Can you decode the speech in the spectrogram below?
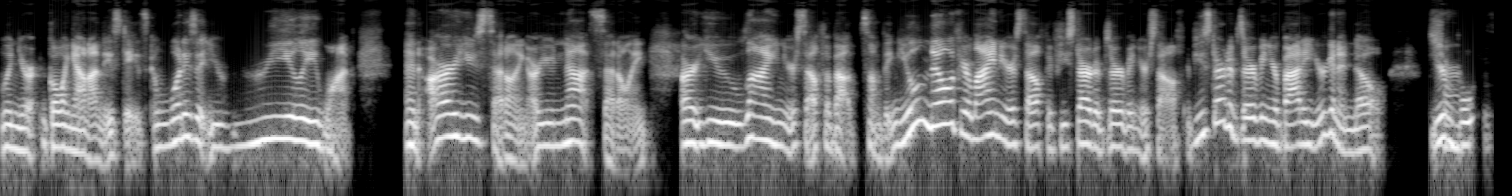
when you're going out on these dates and what is it you really want and are you settling? Are you not settling? Are you lying yourself about something? You'll know if you're lying to yourself if you start observing yourself. If you start observing your body, you're going to know. Your sure. voice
